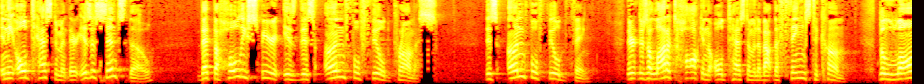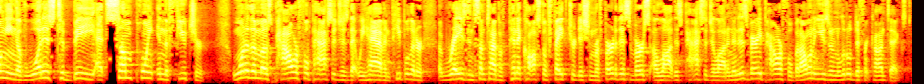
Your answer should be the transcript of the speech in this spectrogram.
In the Old Testament, there is a sense, though, that the Holy Spirit is this unfulfilled promise, this unfulfilled thing. There, there's a lot of talk in the Old Testament about the things to come, the longing of what is to be at some point in the future. One of the most powerful passages that we have, and people that are raised in some type of Pentecostal faith tradition refer to this verse a lot, this passage a lot, and it is very powerful, but I want to use it in a little different context.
